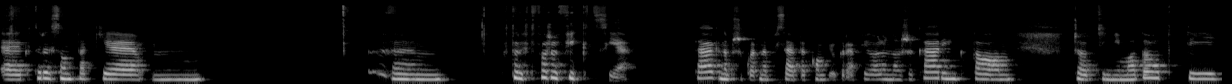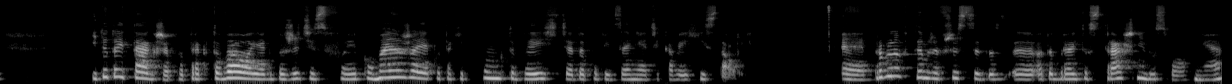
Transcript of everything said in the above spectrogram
e, które są takie, um, um, których tworzy fikcję. Tak, na przykład napisała taką biografię o Eleanorze Carrington, czy o Tini Modotti. I tutaj także potraktowała jakby życie swojego męża jako taki punkt wyjścia do powiedzenia ciekawej historii. E, problem w tym, że wszyscy do, e, odebrali to strasznie dosłownie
